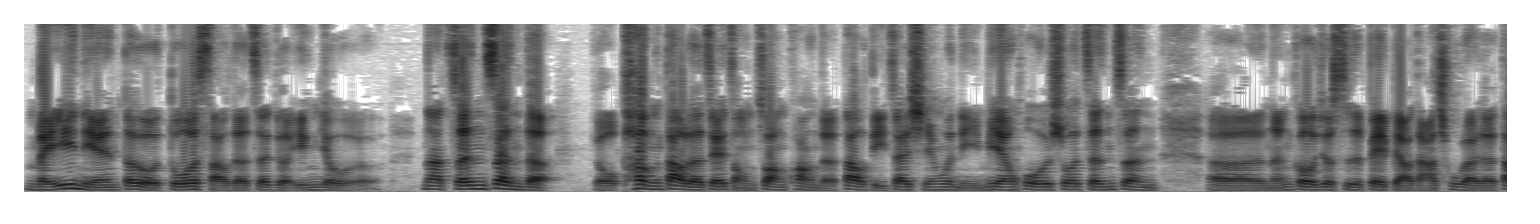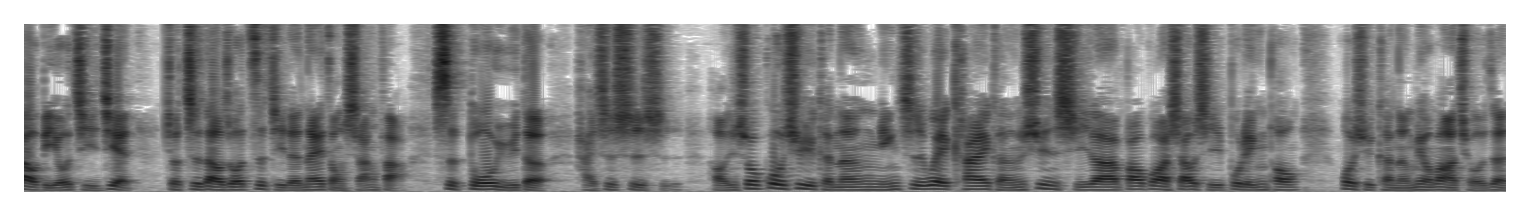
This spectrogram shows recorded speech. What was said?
每一年都有多少的这个婴幼儿？那真正的。有碰到了这种状况的，到底在新闻里面，或者说真正呃能够就是被表达出来的，到底有几件，就知道说自己的那一种想法是多余的还是事实。好，你说过去可能明智未开，可能讯息啦，包括消息不灵通，或许可能没有办法求证。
